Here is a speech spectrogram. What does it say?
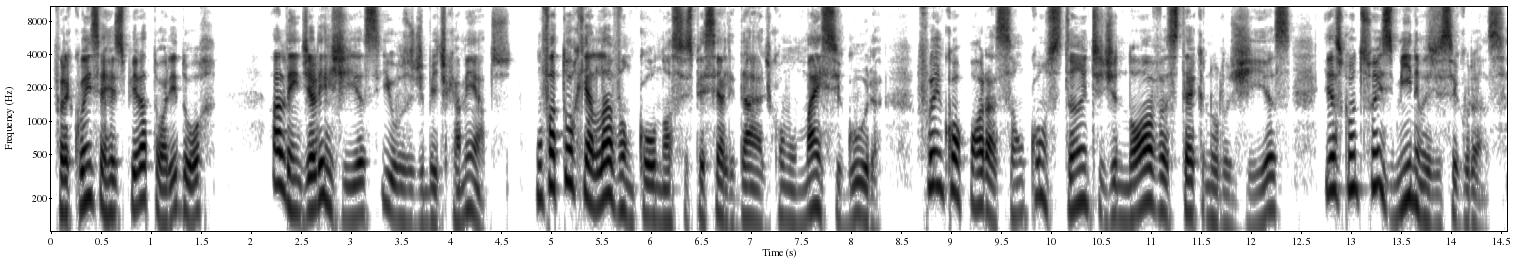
frequência respiratória e dor, além de alergias e uso de medicamentos. Um fator que alavancou nossa especialidade como mais segura foi a incorporação constante de novas tecnologias e as condições mínimas de segurança.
